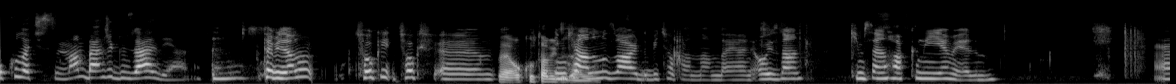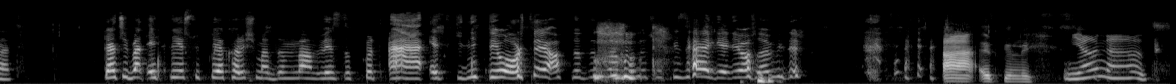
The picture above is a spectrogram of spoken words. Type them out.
okul açısından bence güzeldi yani. Tabii canım çok çok e, Evet, okul tabii güzel. imkanımız vardı birçok anlamda yani. O yüzden kimsenin hakkını yiyemeyelim. Evet. Gerçi ben etliye sütlüye karışmadığımdan ve zıt pırt "Aa, etkinlik diye ortaya atladığımdan bana çok güzel geliyor olabilir. Aa, etkinlik. Yani evet.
